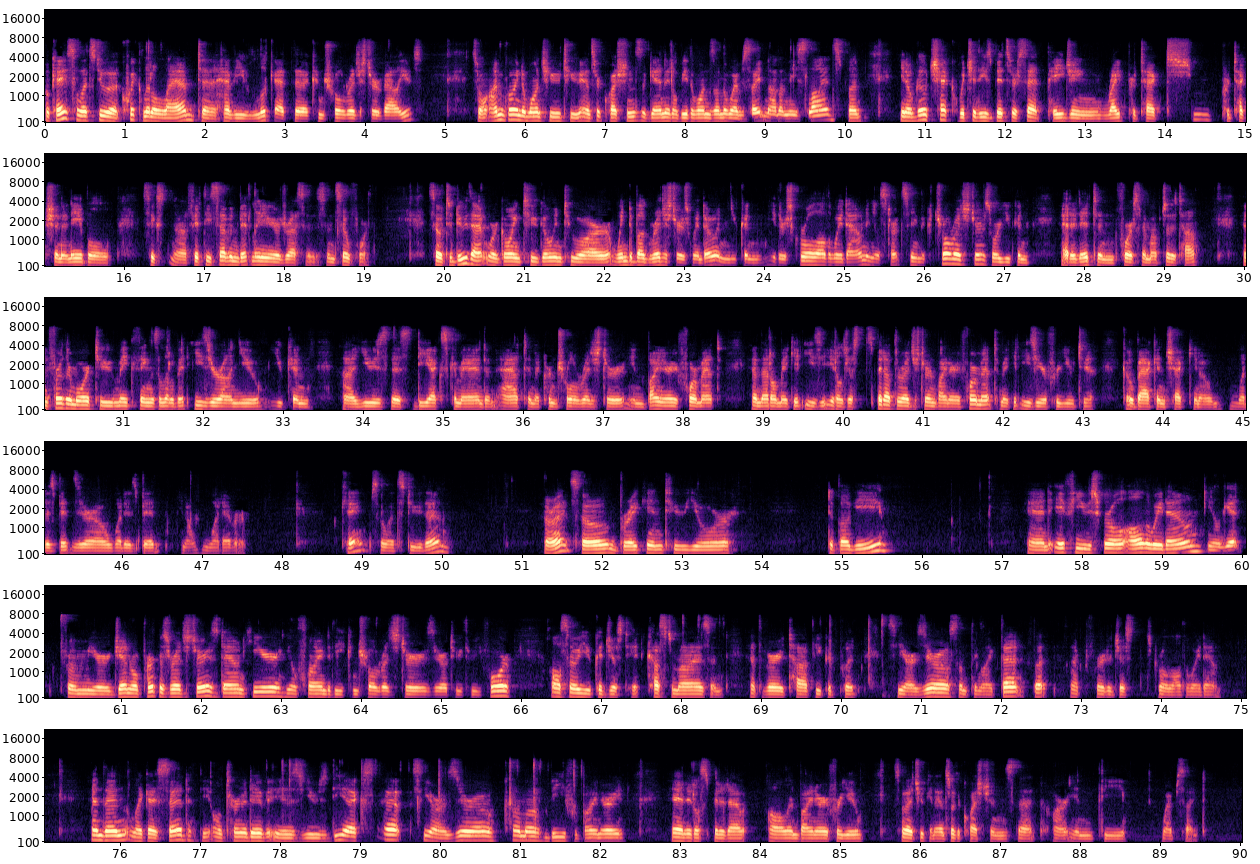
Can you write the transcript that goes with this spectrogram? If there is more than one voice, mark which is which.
Speaker 1: Okay, so let's do a quick little lab to have you look at the control register values. So I'm going to want you to answer questions. Again, it'll be the ones on the website, not on these slides, but you know, go check which of these bits are set, paging, write protect, protection enable, 57-bit uh, linear addresses, and so forth. So to do that, we're going to go into our WinDbg registers window, and you can either scroll all the way down and you'll start seeing the control registers, or you can edit it and force them up to the top. And furthermore, to make things a little bit easier on you, you can uh, use this dx command and at in a control register in binary format, and that'll make it easy. It'll just spit out the register in binary format to make it easier for you to go back and check, you know, what is bit zero, what is bit, you know, whatever. Okay, so let's do that. All right, so break into your debuggee and if you scroll all the way down, you'll get from your general purpose registers down here, you'll find the control register 0234. Also, you could just hit customize and at the very top you could put CR0, something like that, but I prefer to just scroll all the way down. And then, like I said, the alternative is use dx at CR0, comma, B for binary, and it'll spit it out all in binary for you so that you can answer the questions that are in the website.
